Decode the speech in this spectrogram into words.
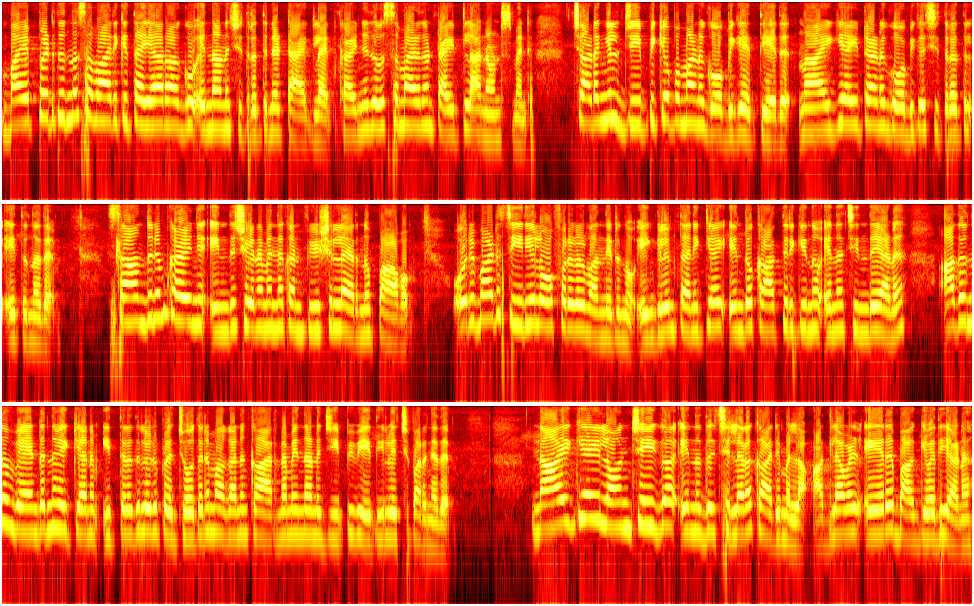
ഭയപ്പെടുത്തുന്ന സവാരിക്ക് തയ്യാറാകൂ എന്നാണ് ചിത്രത്തിന്റെ ടാഗ് ലൈൻ കഴിഞ്ഞ ദിവസമായിരുന്നു ടൈറ്റിൽ അനൗൺസ്മെന്റ് ചടങ്ങിൽ ജി പിക്കൊപ്പമാണ് ഗോപിക എത്തിയത്. നായികയായിട്ടാണ് ഗോപിക ചിത്രത്തിൽ എത്തുന്നത്. സാന്ത്വനം കഴിഞ്ഞ് എന്ത് ചെയ്യണമെന്ന കൺഫ്യൂഷനിലായിരുന്നു പാവം. ഒരുപാട് സീരിയൽ ഓഫറുകൾ വന്നിരുന്നു. എങ്കിലും തനിക്കായി എന്തോ കാത്തിരിക്കുന്നു എന്ന ചിന്തയാണ് അതൊന്നും വേണ്ടെന്ന് വെക്കാനും ഇത്തരത്തിലൊരു പ്രചോദനമാകാനും കാരണമെന്നാണ് ജി പി വേദിയിൽ വെച്ച് പറഞ്ഞത്. നായികയായി ലോഞ്ച് ചെയ്യുക എന്നത് ചില്ലറ കാര്യമല്ല. അതിലവൾ ഏറെ ഭാഗ്യവതിയാണ്.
